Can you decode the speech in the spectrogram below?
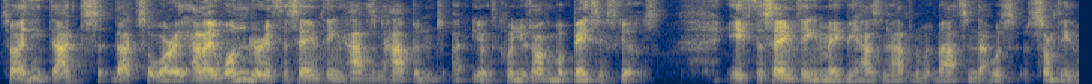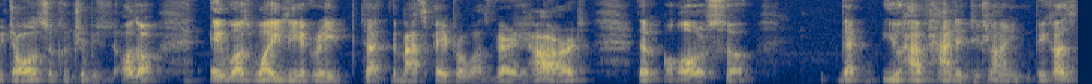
So I think that's that's a worry, and I wonder if the same thing hasn't happened. Uh, you know, when you're talking about basic skills, if the same thing maybe hasn't happened with maths, and that was something which also contributed. Although it was widely agreed that the maths paper was very hard, that also that you have had a decline because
